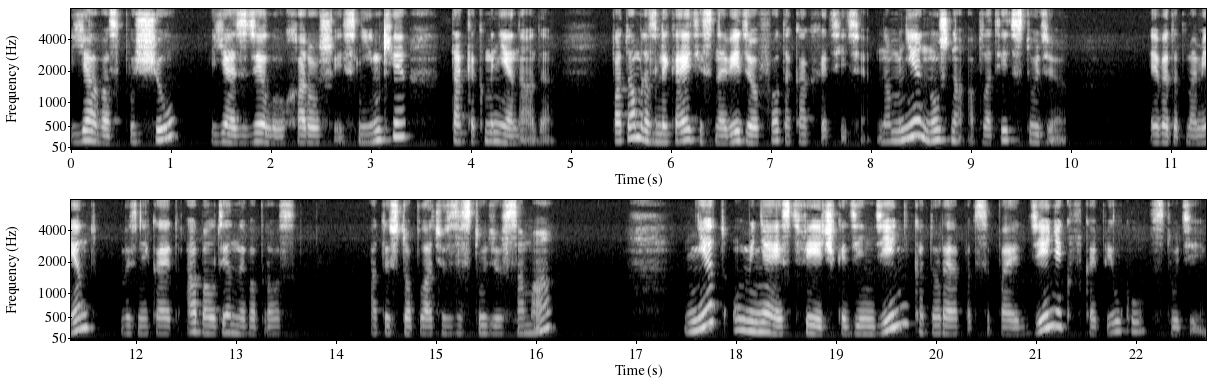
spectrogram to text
Я вас пущу, я сделаю хорошие снимки, так как мне надо. Потом развлекайтесь на видео, фото, как хотите. Но мне нужно оплатить студию. И в этот момент возникает обалденный вопрос. А ты что, платишь за студию сама? Нет, у меня есть феечка День-День, которая подсыпает денег в копилку студии.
